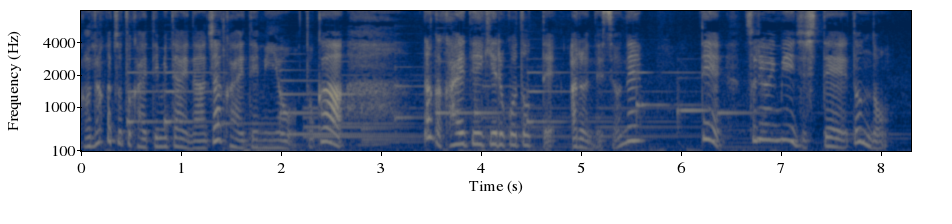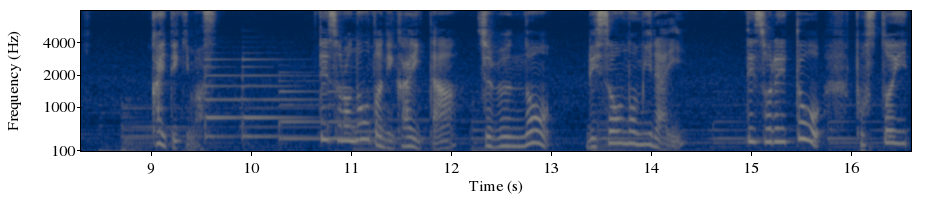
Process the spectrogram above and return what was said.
あなんかちょっと変えてみたいなじゃあ変えてみようとかなんか変えていけることってあるんですよね。でそれをイメージしてどんどん書いていきます。でそのノートに書いた自分の理想の未来。でそれとポストイッ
